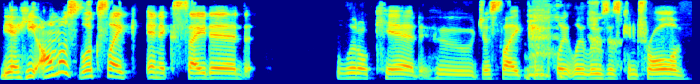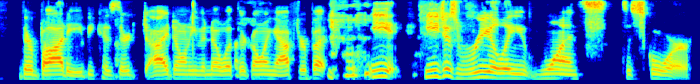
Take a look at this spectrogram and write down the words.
Yeah, he almost looks like an excited little kid who just like completely loses control of their body because they're I don't even know what they're going after, but he he just really wants to score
